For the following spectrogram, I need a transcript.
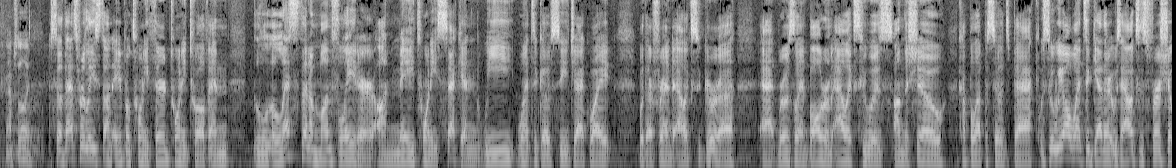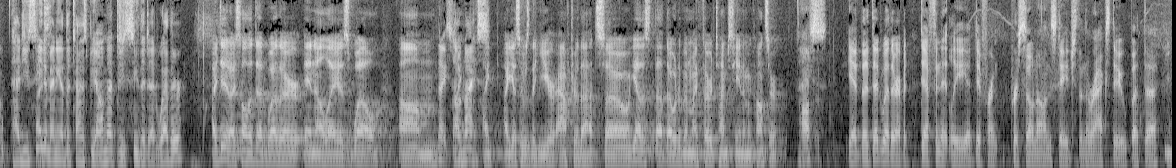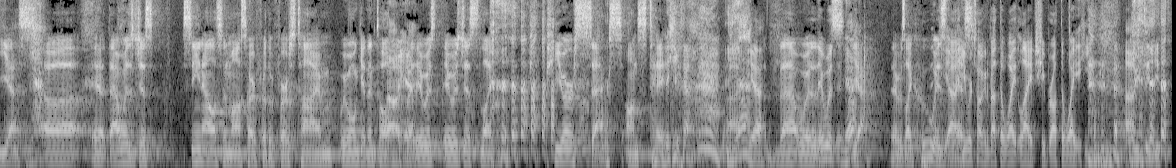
Absolutely. So that's released on April 23rd, 2012. And l- less than a month later, on May 22nd, we went to go see Jack White with our friend Alex Segura at Roseland Ballroom. Alex, who was on the show a couple episodes back. So we all went together. It was Alex's first show. Had you seen I him s- any other times beyond that? Did you see The Dead Weather? I did. I saw the Dead Weather in LA as well. Um, Nice. Oh, I- nice. I, I guess it was the year after that. So yeah, this, that that would have been my third time seeing him in concert. Nice. Yeah, the Dead Weather have a definitely a different persona on stage than the Racks do, but uh, Yes, uh, yeah, that was just seeing Alison Mosshart for the first time. We won't get into all that, Oh, yeah. but it was it was just like pure sex on stage. Yeah, yeah. that was It was- yeah. Yeah. It was like who is Yeah, this? you were talking about the white light. She brought the white heat. Uh, Indeed.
